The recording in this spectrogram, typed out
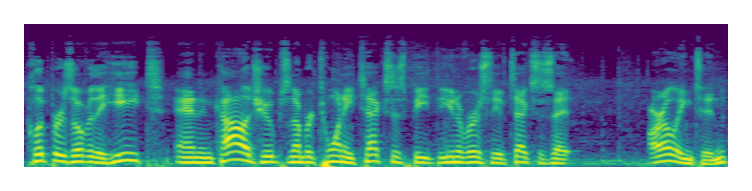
Clippers over the Heat. And in college hoops, number 20, Texas beat the University of Texas at Arlington,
